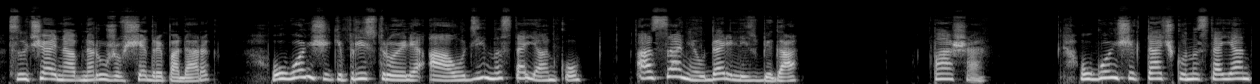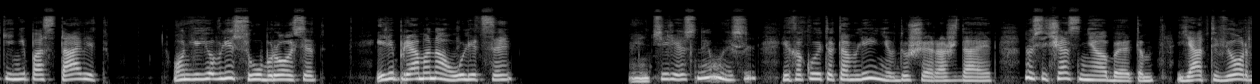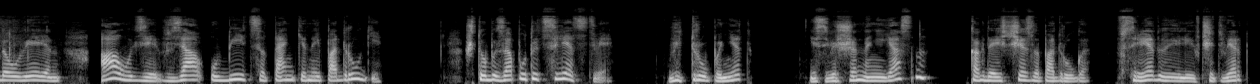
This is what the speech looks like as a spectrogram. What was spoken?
случайно обнаружив щедрый подарок, угонщики пристроили Ауди на стоянку, а сами ударились в бега. «Паша, угонщик тачку на стоянке не поставит, он ее в лесу бросит или прямо на улице». Интересная мысль и какое-то томление в душе рождает, но сейчас не об этом. Я твердо уверен, Ауди взял убийца Танькиной подруги, чтобы запутать следствие. Ведь трупа нет, и совершенно неясно, когда исчезла подруга, в среду или в четверг.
